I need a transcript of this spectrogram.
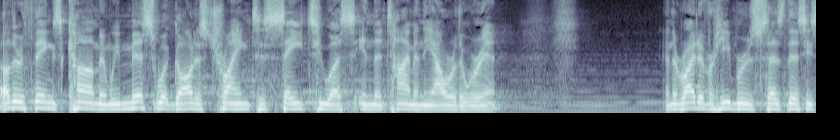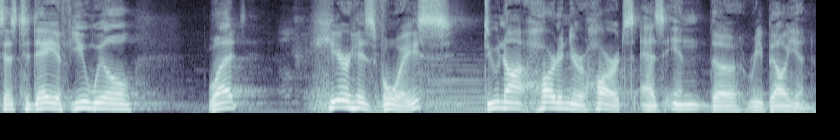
Other things come and we miss what God is trying to say to us in the time and the hour that we're in. And the writer of Hebrews says this He says, Today, if you will, what? Hear his voice, do not harden your hearts as in the rebellion.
